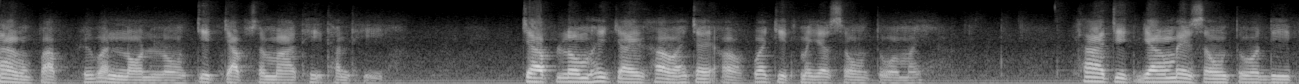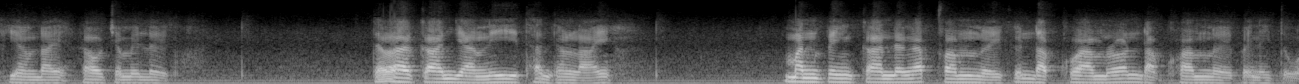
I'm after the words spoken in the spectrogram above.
นั่งปรับหรือว่านอนลงจิตจับสมาธิทันที จับลมให้ใจเข้าให้ใจออกว่าจิตมันจะทรงตัวไหม ถ้าจิตยังไม่ทรงตัวดีเพียงใดเราจะไม่เลิก แต่ว่าการอย่างนี้ท่านทั้งหลาย มันเป็นการระงับความเหนื่อยขึ้นดับความร้อนดับความเหนื่อยไปในตัว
